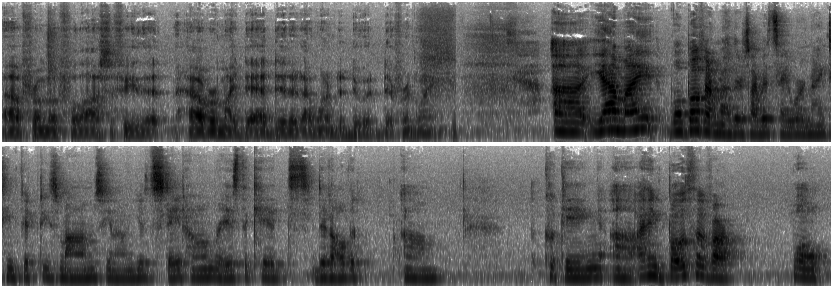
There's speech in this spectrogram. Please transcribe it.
uh, from a philosophy that however my dad did it, I wanted to do it differently. Uh, yeah, my well, both our mothers, I would say, were 1950s moms. You know, you'd stayed home, raised the kids, did all the um, cooking. Uh, I think both of our, well,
